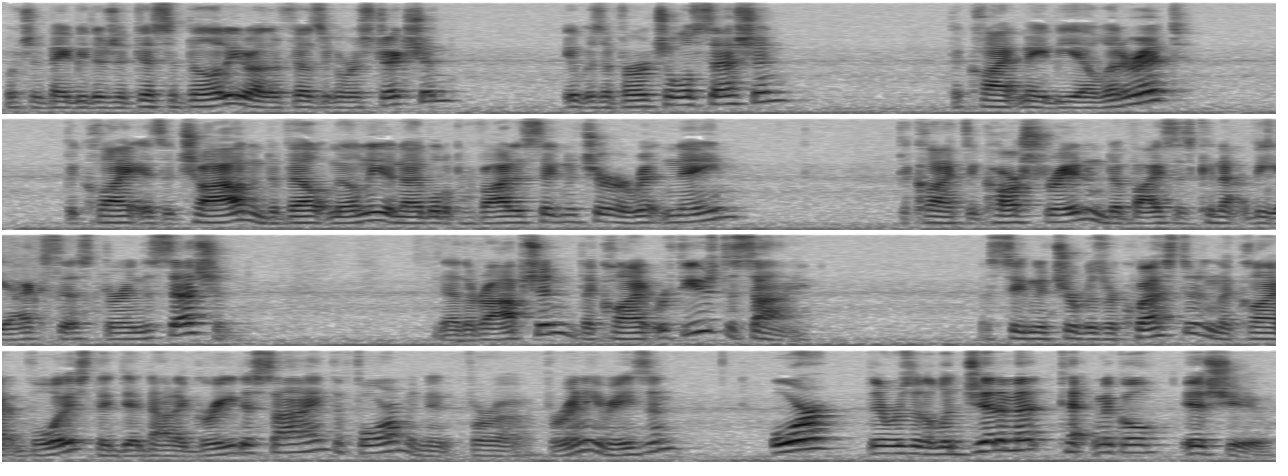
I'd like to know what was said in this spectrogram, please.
which is maybe there's a disability or other physical restriction. It was a virtual session. The client may be illiterate. The client is a child and developmentally unable to provide a signature or written name. The client's incarcerated and devices cannot be accessed during the session. Another option, the client refused to sign. A signature was requested and the client voiced they did not agree to sign the form for, uh, for any reason, or there was a legitimate technical issue,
